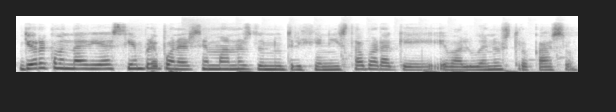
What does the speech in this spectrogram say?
Yo recomendaría siempre ponerse en manos de un nutricionista para que evalúe nuestro caso.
